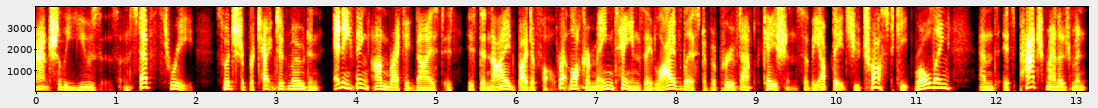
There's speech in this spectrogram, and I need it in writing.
actually uses. And step 3 switch to protected mode, and anything unrecognized is, is denied by default. ThreatLocker maintains a live list of approved applications, so the updates you trust keep rolling, and its patch management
